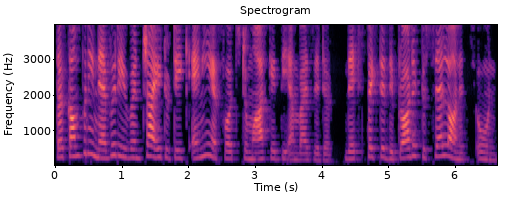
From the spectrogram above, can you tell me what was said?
The company never even tried to take any efforts to market the ambassador. They expected the product to sell on its own.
